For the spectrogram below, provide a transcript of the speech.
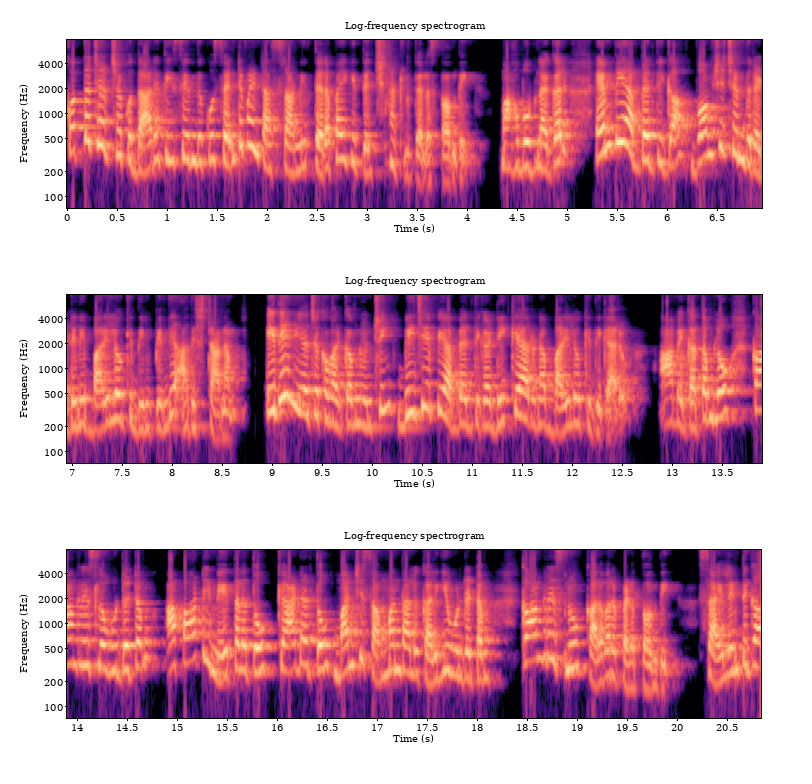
కొత్త చర్చకు దారి తీసేందుకు సెంటిమెంట్ అస్త్రాన్ని తెరపైకి తెచ్చినట్లు తెలుస్తోంది. మహబూబ్ నగర్ ఎంపీ అభ్యర్థిగా వంశీచంద్ రెడ్డిని బరిలోకి దింపింది అధిష్టానం. ఇదే నియోజకవర్గం నుంచి బీజేపీ అభ్యర్థిగా డీకే అరుణ బరిలోకి దిగారు. ఆమె గతంలో కాంగ్రెస్లో ఉండటం ఆ పార్టీ నేతలతో క్యాడర్తో మంచి సంబంధాలు కలిగి ఉండటం కాంగ్రెస్ను కలవరపెడుతోంది. సైలెంట్గా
